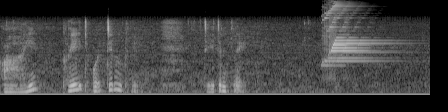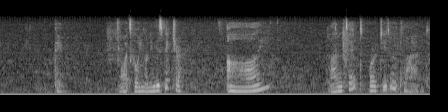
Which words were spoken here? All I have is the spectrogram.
I played or didn't play. Didn't play. What's going on in this picture? I planted or didn't plant.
